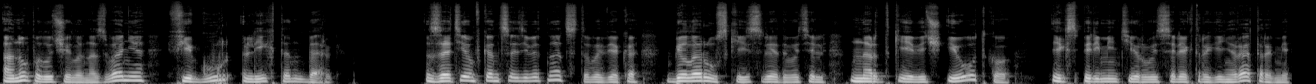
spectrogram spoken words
Оно получило название «фигур Лихтенберга». Затем в конце XIX века белорусский исследователь Нардкевич Иотко, экспериментируя с электрогенераторами,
